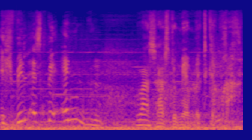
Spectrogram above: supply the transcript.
Ich will es beenden. Was hast du mir mitgebracht?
